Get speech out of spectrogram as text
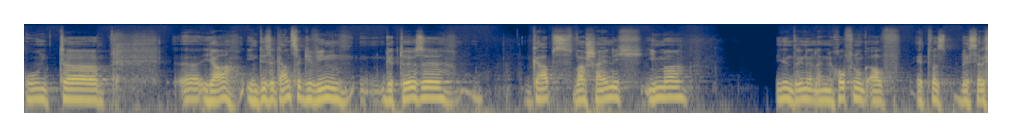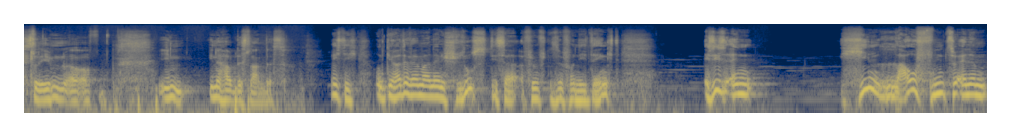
Und äh, äh, ja, in dieser ganzen Gewinngetöse gab es wahrscheinlich immer innen drinnen eine Hoffnung auf etwas besseres Leben in, innerhalb des Landes. Richtig. Und gerade wenn man an den Schluss dieser fünften Symphonie denkt, es ist ein Hinlaufen zu einem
